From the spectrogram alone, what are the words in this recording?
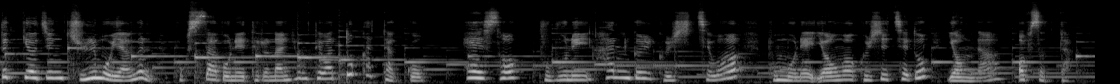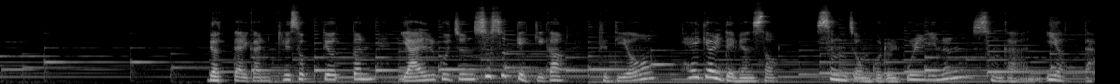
뜯겨진 줄 모양은 복사본에 드러난 형태와 똑같았고 해석 부분의 한글 글씨체와 본문의 영어 글씨체도 영나 없었다. 몇 달간 계속되었던 얄궂은 수수께끼가 드디어 해결되면서 승전고를 울리는 순간이었다.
